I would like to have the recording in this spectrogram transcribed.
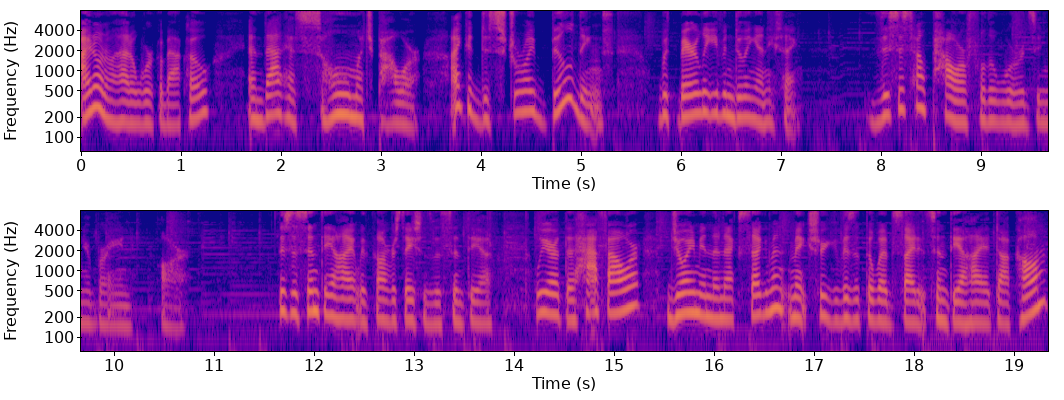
I don't know how to work a backhoe, and that has so much power. I could destroy buildings with barely even doing anything. This is how powerful the words in your brain are. This is Cinthia Hiett with Conversations with Cinthia. We are at the half hour. Join me in the next segment. Make sure you visit the website at cinthiahiett.com.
